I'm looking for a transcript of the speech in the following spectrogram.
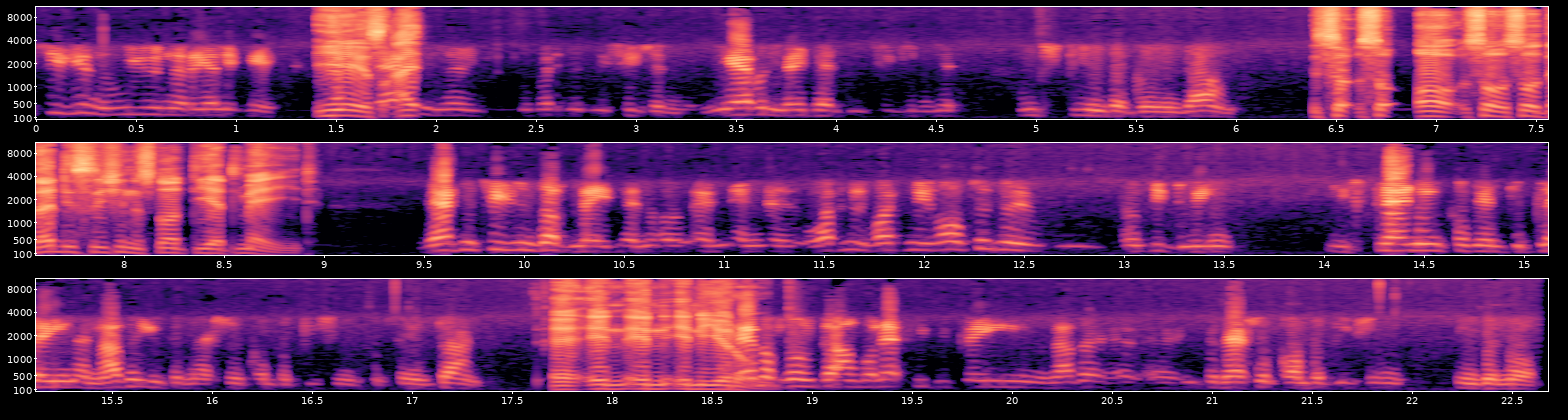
decision who you're going to relegate. Yes, I- you made the decision. We haven't made that decision yet. Which teams are going down? so so oh so so that decision is not yet made. That decision is not made. And and, and uh, what we what we also do, will be doing is planning for them to play in another international competition at the same time. Uh, in in in Europe. Whoever goes down will actually be playing another uh, uh, international competition in the north.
